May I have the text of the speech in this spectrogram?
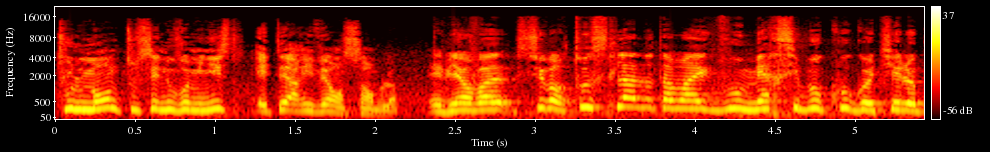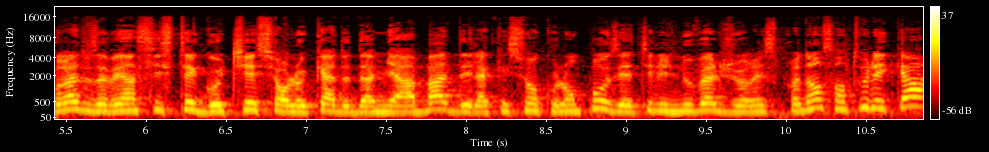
tout le monde, tous ces nouveaux ministres étaient arrivés ensemble. Eh bien, on va suivre tout cela, notamment avec vous. Merci beaucoup, Gauthier Lebret. Vous avez insisté, Gauthier, sur le cas de Damien Abad et la question que l'on pose, y a-t-il une nouvelle jurisprudence? En tous les cas,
